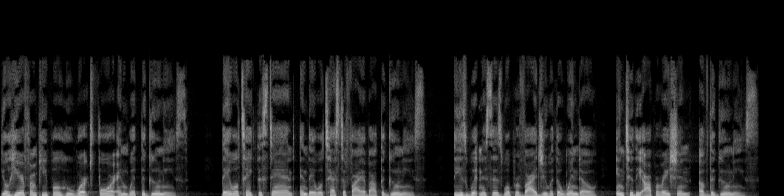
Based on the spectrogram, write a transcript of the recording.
you'll hear from people who worked for and with the Goonies. They will take the stand and they will testify about the Goonies. These witnesses will provide you with a window into the operation of the Goonies.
